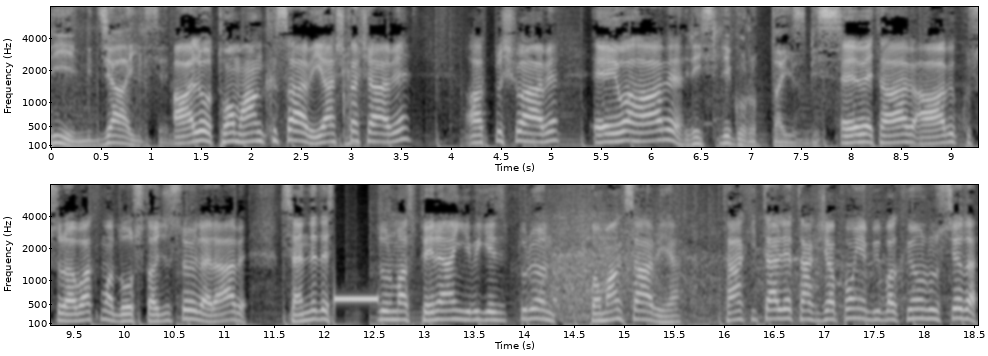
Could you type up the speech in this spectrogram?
değil mi? Cahil seni. Alo Tom Hanks abi yaş kaç abi? 60 mı abi? Eyvah abi. Riskli gruptayız biz. Evet abi abi kusura bakma dost acı söyler abi. Sende de durmaz Perihan gibi gezip duruyorsun Tom Hanks abi ya. Tak İtalya tak Japonya bir bakıyorsun Rusya'da.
